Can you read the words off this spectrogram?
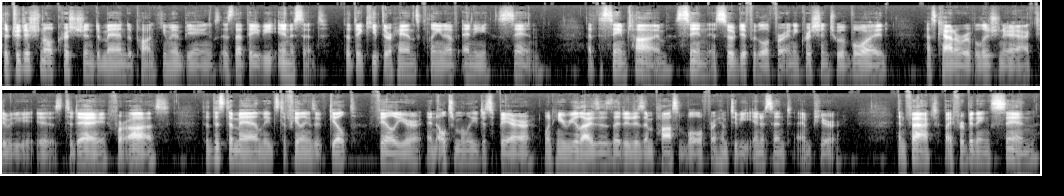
The traditional Christian demand upon human beings is that they be innocent, that they keep their hands clean of any sin. At the same time, sin is so difficult for any Christian to avoid, as counter revolutionary activity is today for us, that this demand leads to feelings of guilt, failure, and ultimately despair when he realizes that it is impossible for him to be innocent and pure. In fact, by forbidding sin,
